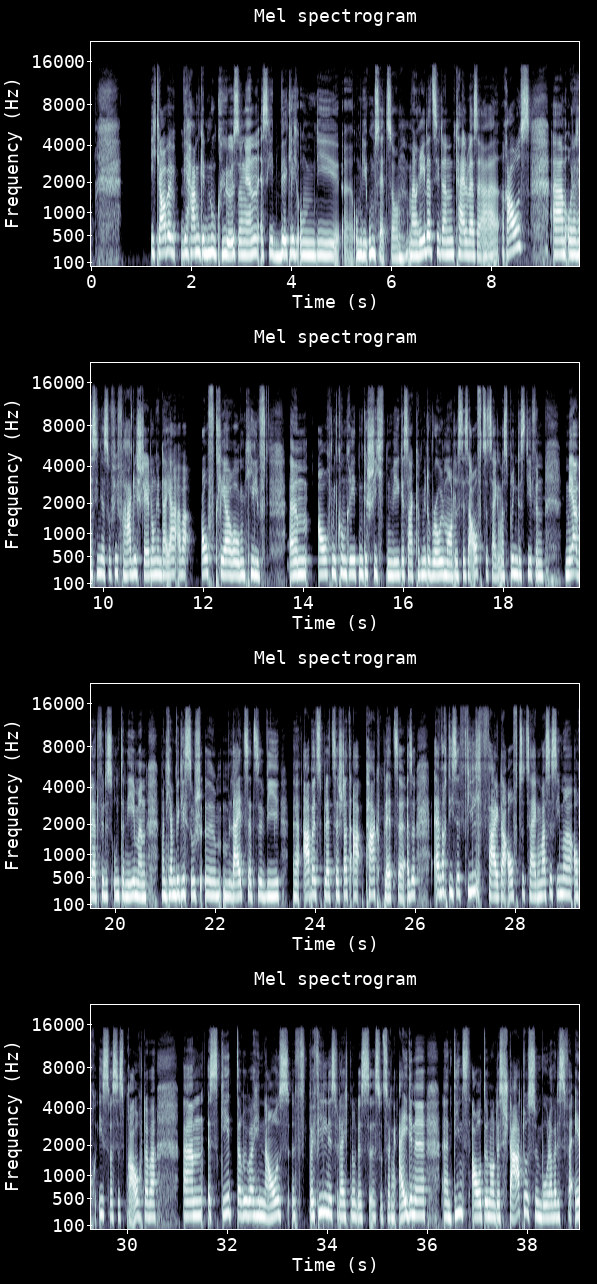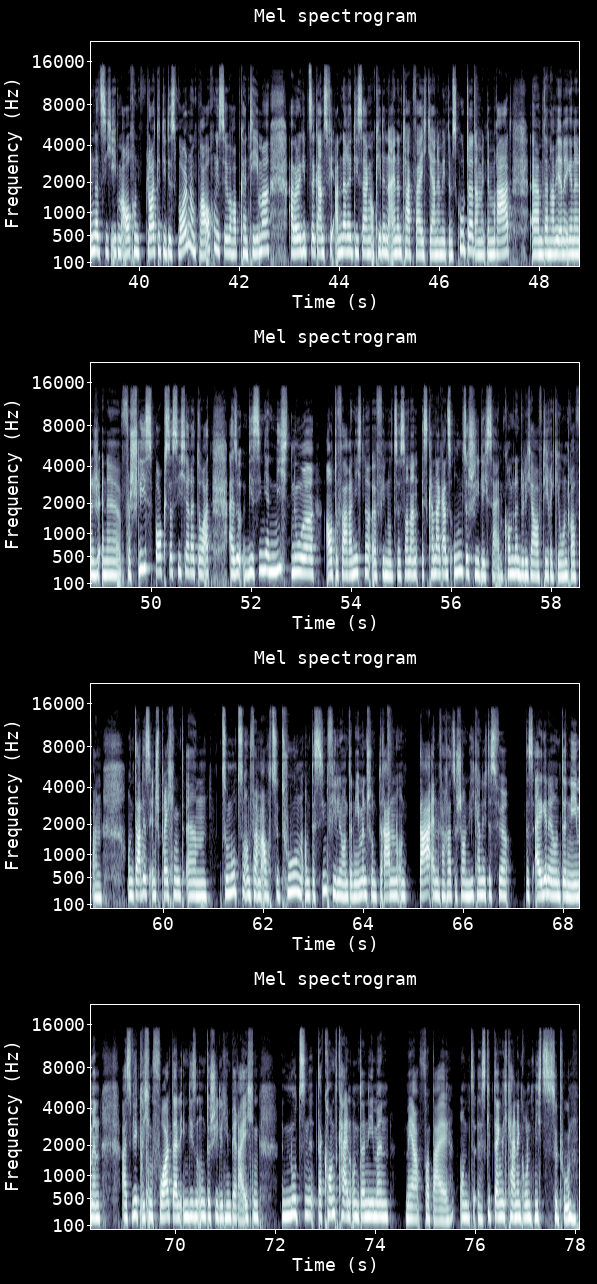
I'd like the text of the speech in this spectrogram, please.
Ich glaube, wir haben genug Lösungen. Es geht wirklich um die, äh, um die Umsetzung. Man redet sie dann teilweise äh, raus ähm, oder das sind ja so viele Fragestellungen da, ja, aber Aufklärung hilft. Ähm, auch mit konkreten Geschichten, wie gesagt habe, mit Role Models, das aufzuzeigen. Was bringt es dir für einen Mehrwert für das Unternehmen? Manche haben wirklich so ähm, Leitsätze wie äh, Arbeitsplätze statt A Parkplätze. Also einfach diese Vielfalt da aufzuzeigen, was es immer auch ist, was es braucht. Aber ähm, es geht darüber hinaus, bei vielen ist vielleicht nur das äh, sozusagen eigene äh, Dienstauto nur das Statussymbol, aber das verändert sich eben auch. Und Leute, die das wollen und brauchen, ist ja überhaupt kein Thema. Aber da gibt es ja ganz viele andere andere, die sagen, okay, den einen Tag fahre ich gerne mit dem Scooter, dann mit dem Rad, ähm, dann habe ich eine, eine, eine Verschließbox, eine sichere dort. Also wir sind ja nicht nur Autofahrer, nicht nur Öffi-Nutzer, sondern es kann ja ganz unterschiedlich sein. Kommt natürlich auch auf die Region drauf an. Und da das entsprechend ähm, zu nutzen und vor allem auch zu tun, und das sind viele Unternehmen schon dran und da einfacher zu schauen, wie kann ich das für das eigene Unternehmen als wirklichen Vorteil in diesen unterschiedlichen Bereichen nutzen. Da kommt kein Unternehmen mehr vorbei. Und es gibt eigentlich keinen Grund, nichts zu tun.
